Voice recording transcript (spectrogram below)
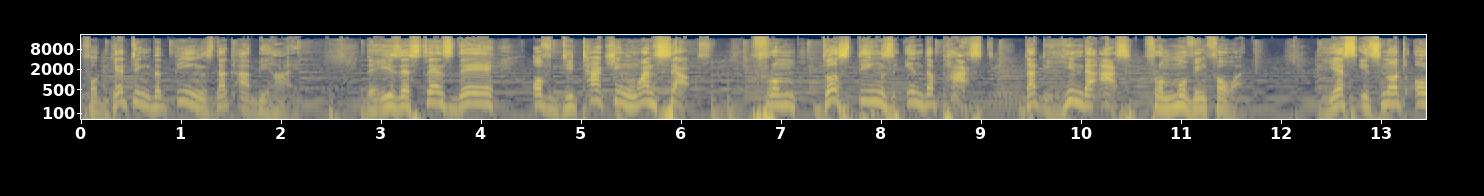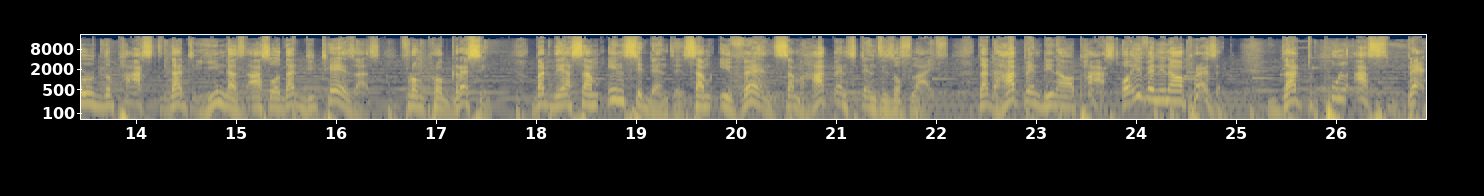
forgetting the things that are behind, there is a sense there of detaching oneself from those things in the past that hinder us from moving forward. Yes, it's not all the past that hinders us or that deters us from progressing, but there are some incidences, some events, some happenstances of life that happened in our past or even in our present that pull us back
